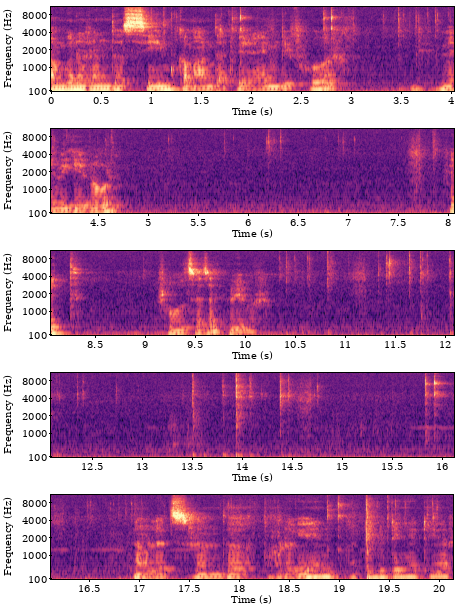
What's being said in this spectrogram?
so I'm gonna run the same command that we ran before when we gave role with roles as a viewer. Now let's run the pod again by deleting it here.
